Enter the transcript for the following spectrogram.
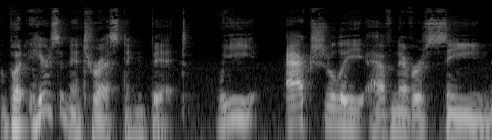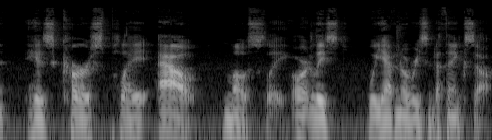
But here's an interesting bit. We actually have never seen his curse play out, mostly, or at least we have no reason to think so,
